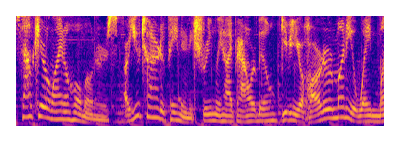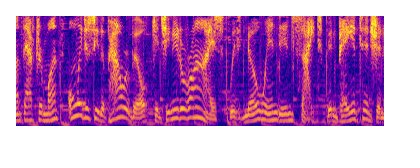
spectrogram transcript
South Carolina homeowners, are you tired of paying an extremely high power bill? Giving your hard earned money away month after month, only to see the power bill continue to rise with no end in sight? Then pay attention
